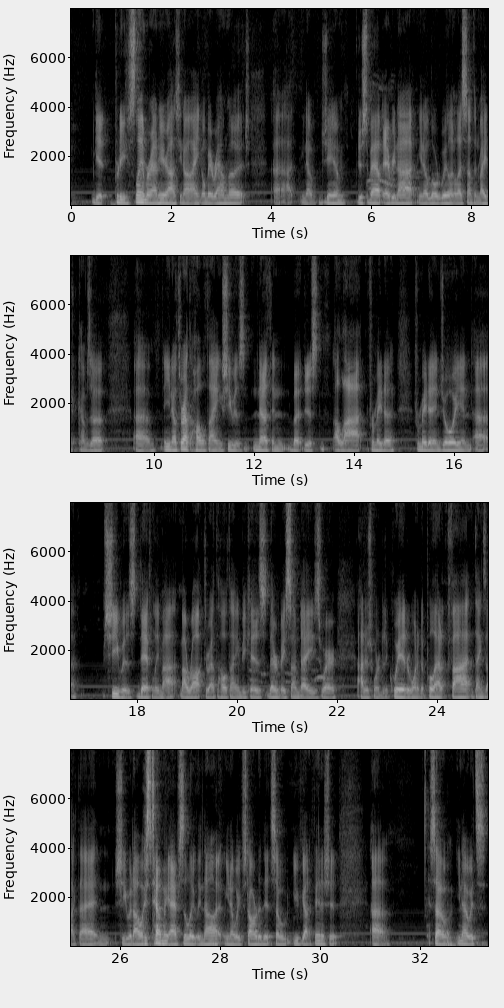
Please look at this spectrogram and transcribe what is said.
get pretty slim around here. I you know, I ain't gonna be around much. Uh, you know, gym just about every night. You know, Lord willing, unless something major comes up. Uh, you know, throughout the whole thing, she was nothing but just a lot for me to for me to enjoy, and uh, she was definitely my my rock throughout the whole thing because there would be some days where I just wanted to quit or wanted to pull out of the fight and things like that. And she would always tell me, absolutely not. You know, we've started it, so you've got to finish it. Uh, so you know, it's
